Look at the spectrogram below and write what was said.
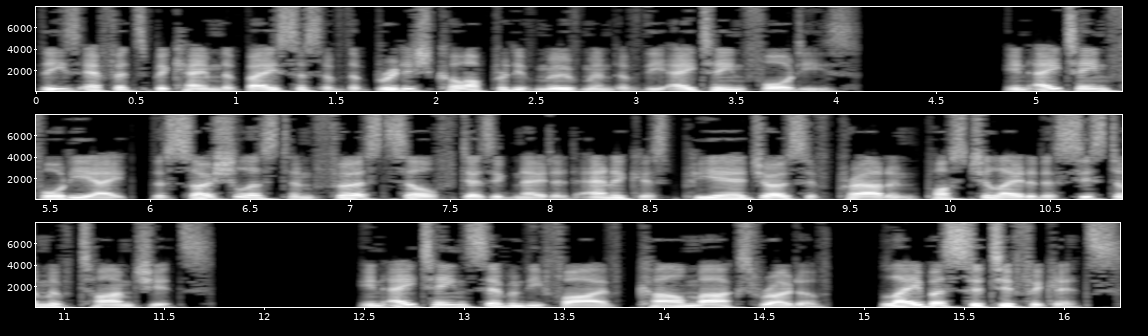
These efforts became the basis of the British cooperative movement of the 1840s. In 1848, the socialist and first self-designated anarchist Pierre-Joseph Proudhon postulated a system of time chits. In 1875, Karl Marx wrote of «labor certificates»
